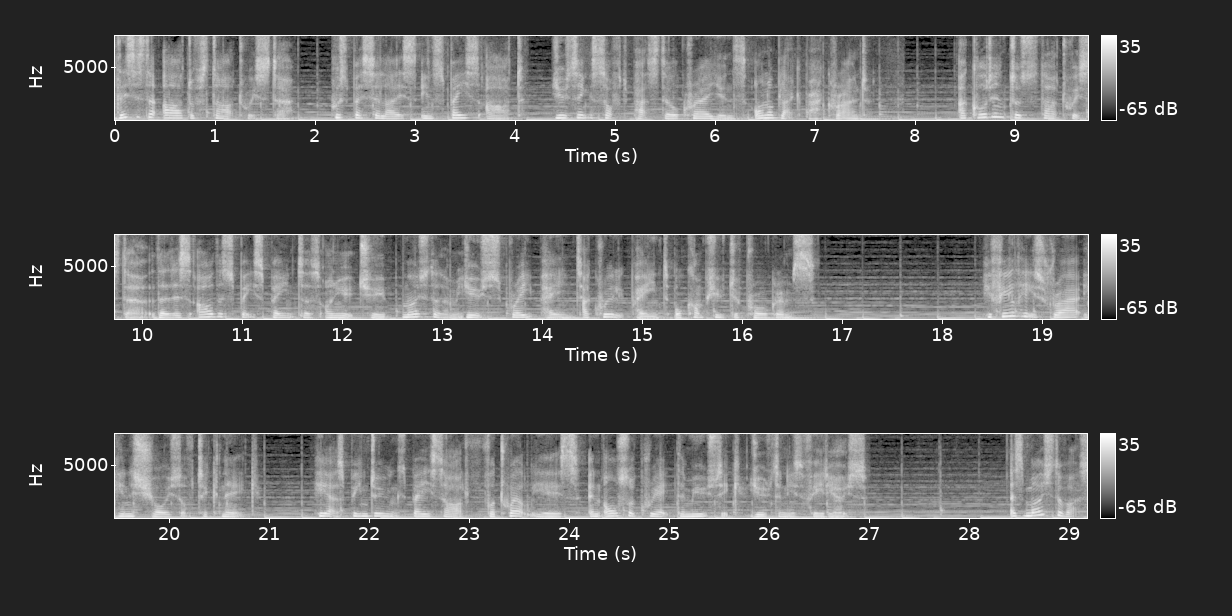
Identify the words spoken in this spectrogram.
This is the art of Star Twister, who specialize in space art using soft pastel crayons on a black background. According to Star Twister, there is other space painters on YouTube. Most of them use spray paint, acrylic paint or computer programs. He feels he is rare in his choice of technique. He has been doing space art for 12 years and also create the music used in his videos. As most of us,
